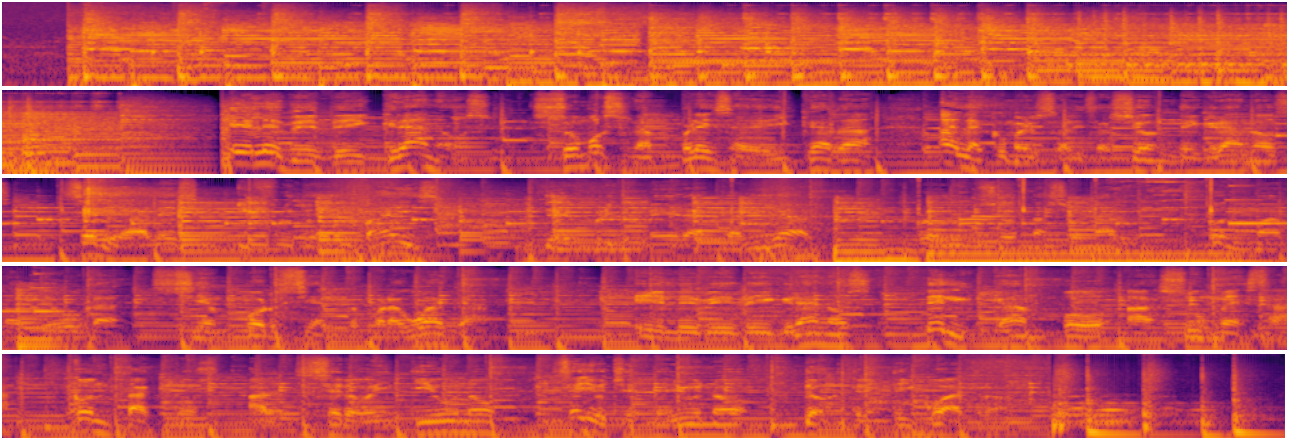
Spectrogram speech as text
LBD Granos. Somos una empresa dedicada a la comercialización de granos, cereales y frutos del país de primera calidad. Producción nacional con mano de obra 100% paraguaya LBD Granos del campo a su mesa. Contactos al 021 681 234.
